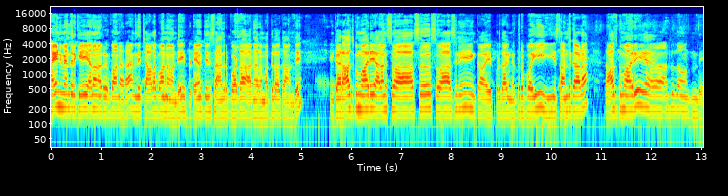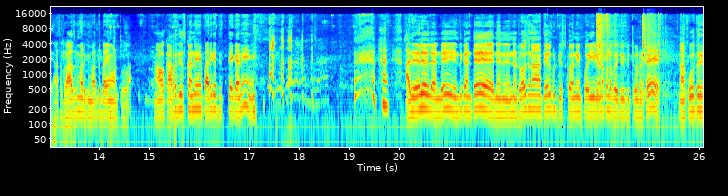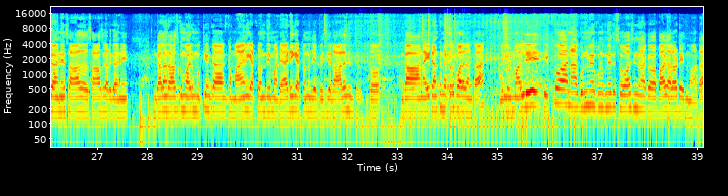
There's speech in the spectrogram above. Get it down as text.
High అండి మీ అందరికీ ఎలా ఉన్నారు? బాగున్నారా? మీది చాలా బాగున్నామండి. ఇప్పుడు టైం వచ్చేసి సాయంత్రం పూట ఆరున్నర మధ్యలో అవుతా ఉంది. ఇంకా రాజకుమారి అలానే శ్వాస శ్వాసని ఇంకా ఇప్పుడు దాకా నిద్రపోయి ఈ సందుకాడ రాజకుమారి అంటుతూ ఉంటుంది. అసలు రాజకుమారికి మధ్య భయం ఉంటుందా ఒక కర్ర తీసుకొని పరిగెత్తిస్తే కానీ అదేం లేదులేండి. ఎందుకంటే నేను నిన్న రోజున తేలుగుట్టు తీసుకొని పోయి వెనకుండా పోయి చూపించుకుంటే నా కూతురు కానీ సా సాహసగాడు కానీ ఇంకా అలా రాజకుమారి ముఖ్యంగా ఇంకా మా ఆయనకి ఎట్టుంది మా డాడీకి ఎట్టుందని చెప్పేసి ఇలా ఆలోచించడంతో ఇంకా నైట్ అంతా నిద్రపోలేదంట. వీళ్ళు మళ్ళీ ఎక్కువ నా గుండె మీద పండుకునేది సువాసిని నాకు బాగా అలవాటైంది మాట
